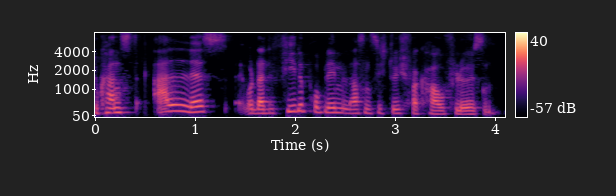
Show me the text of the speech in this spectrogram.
du kannst alles oder viele Probleme lassen sich durch Verkauf lösen.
